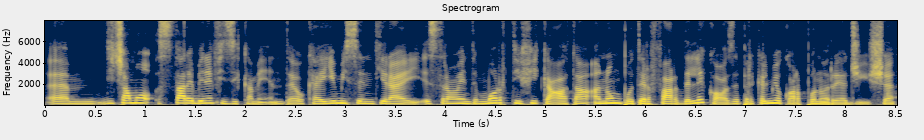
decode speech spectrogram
ehm, diciamo stare bene fisicamente, ok? Io mi sentirei estremamente mortificata a non poter fare delle cose perché il mio corpo non reagisce.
